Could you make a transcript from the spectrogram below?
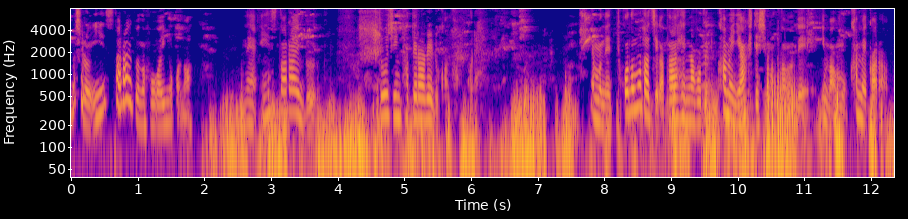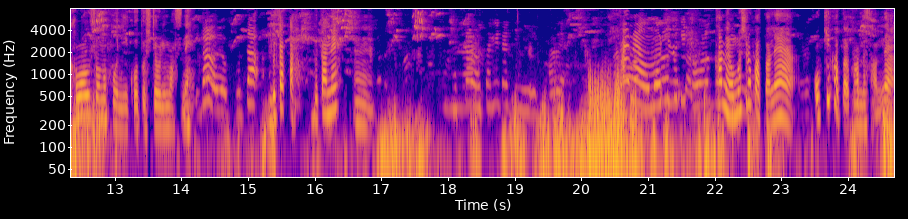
むしろインスタライブの方がいいのかな。ね、インスタライブ、同時に立てられるかな、これ。でもね、子供たちが大変なことに亀に飽きてしまったので、今もう亀からカワウソの方に行こうとしておりますね。豚。豚か、豚ね。うん。豚ウサギたちに、あれ。亀面白かったね。大きかった亀さんね。あ、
